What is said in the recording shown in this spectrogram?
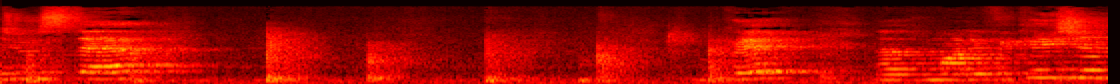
Two step. Okay, that's modification.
